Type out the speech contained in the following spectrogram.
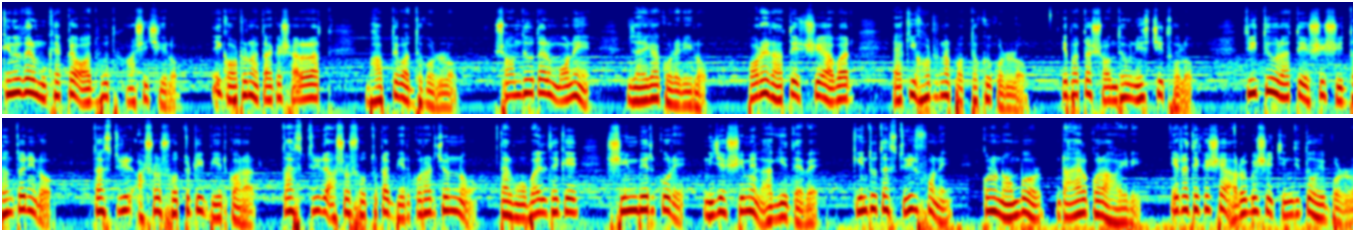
কিন্তু তার মুখে একটা অদ্ভুত হাসি ছিল। এই ঘটনা তাকে সারা রাত ভাবতে বাধ্য করল। সন্দেহ তার মনে জায়গা করে নিল। পরে রাতে সে আবার একই ঘটনা প্রত্যক্ষ করল। এবার তার সন্দেহ নিশ্চিত হলো। তৃতীয় রাতে সে সিদ্ধান্ত নিল, তার স্ত্রীর আসল সত্যটি বের করার। তার স্ত্রীর আসল সত্যটা বের করার জন্য তার মোবাইল থেকে সিম বের করে নিজের সিমে লাগিয়ে দেবে। কিন্তু তার স্ত্রীর ফোনে কোনো নম্বর ডায়াল করা হয়নি। এটা থেকে সে আরও বেশি চিন্তিত হয়ে পড়ল।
